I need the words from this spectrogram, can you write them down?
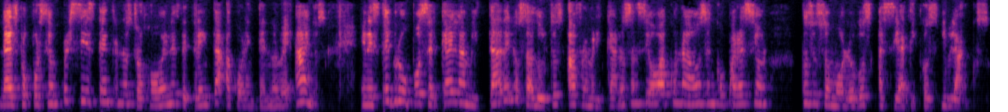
La desproporción persiste entre nuestros jóvenes de 30 a 49 años. En este grupo, cerca de la mitad de los adultos afroamericanos han sido vacunados en comparación con sus homólogos asiáticos y blancos.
